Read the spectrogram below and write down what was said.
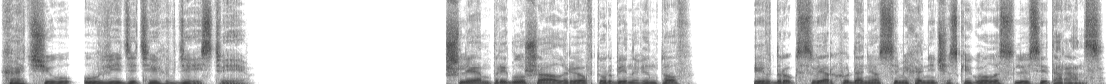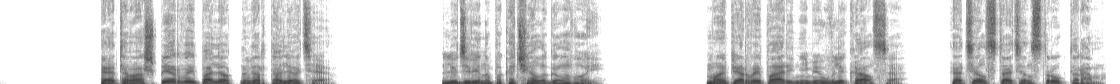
Хочу увидеть их в действии. Шлем приглушал рев турбины винтов, и вдруг сверху донесся механический голос Люси Таранс. «Это ваш первый полет на вертолете?» Людивина покачала головой. «Мой первый парень ими увлекался. Хотел стать инструктором,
